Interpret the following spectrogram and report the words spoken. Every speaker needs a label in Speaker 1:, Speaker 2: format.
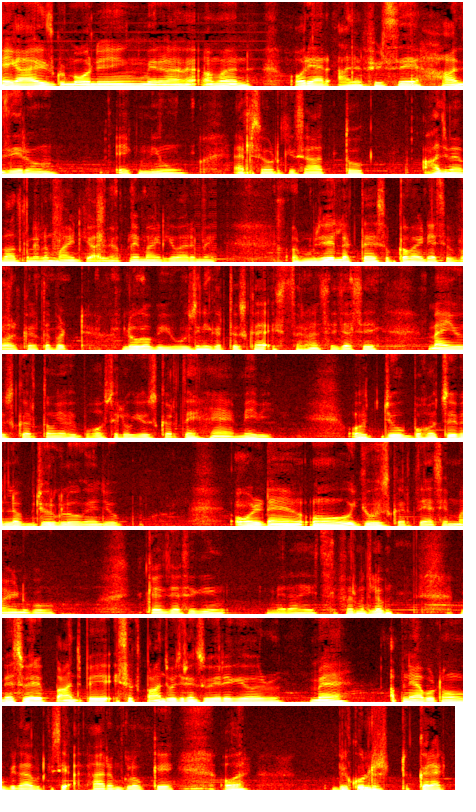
Speaker 1: Hey guys good morning मेरा नाम है अमन। और यार, आज मैं फिर से हाजिर हूँ एक न्यू एपिसोड के साथ। तो आज मैं बात करने वाला माइंड के बारे में, अपने माइंड के बारे में। और मुझे लगता है सबका माइंड ऐसे वर्क करता है बट लोग अभी यूज़ नहीं करते उसका इस तरह से। जैसे मैं यूज़ करता हूँ या फिर बहुत से लोग यूज़ करते हैं मे बी और जो बहुत से मतलब बुज़ुर्ग लोग हैं, जो ओल्ड हैं, वो यूज़ करते हैं ऐसे माइंड को। कैसे जैसे कि मेरा इस सफ़र मतलब मैं सवेरे पाँच पे, इस वक्त पाँच बज रहे हैं सवेरे के और मैं अपने आप उठाऊँ विदाउट किसी अलार्म क्लॉक के और बिल्कुल करेक्ट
